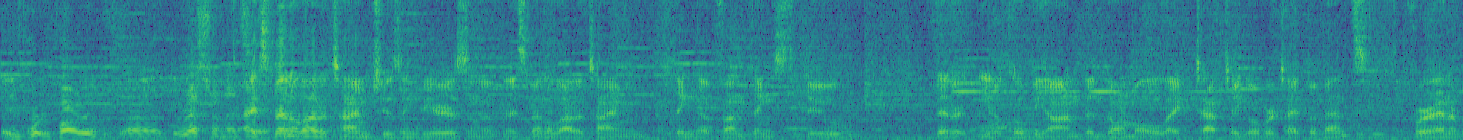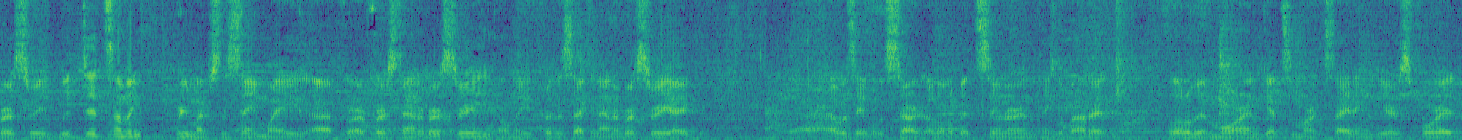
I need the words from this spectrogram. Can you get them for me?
an important part of uh, the restaurant. I'd I spent a lot of time choosing beers, and I spent a lot of time thinking of fun things to do that are you know go beyond the normal like tap takeover type events for our anniversary. We did something pretty much the same way uh, for our first anniversary. Only for the second anniversary, I uh, I was able to start a little bit sooner and think about it a little bit more and get some more exciting beers for it.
